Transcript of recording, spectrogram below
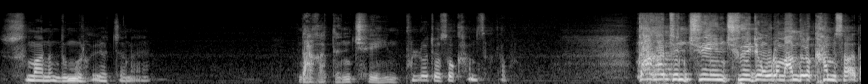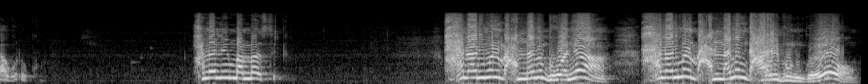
수많은 눈물 흘렸잖아요. 나 같은 죄인 불러줘서 감사하다고. 나 같은 죄인 주의 종으로 만들어 감사하다고 그러고. 하나님을 만났으니까. 하나님을 만나면 뭐하냐? 하나님을 만나면 나를 보는 거예요.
